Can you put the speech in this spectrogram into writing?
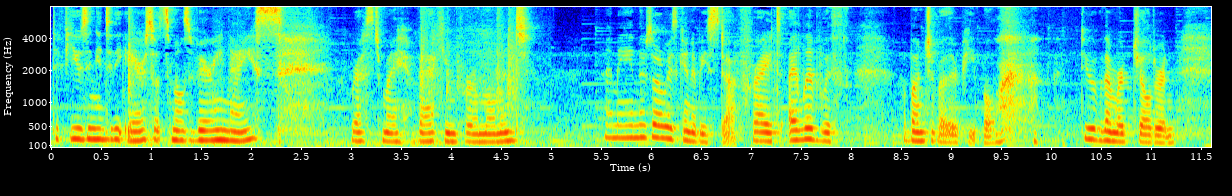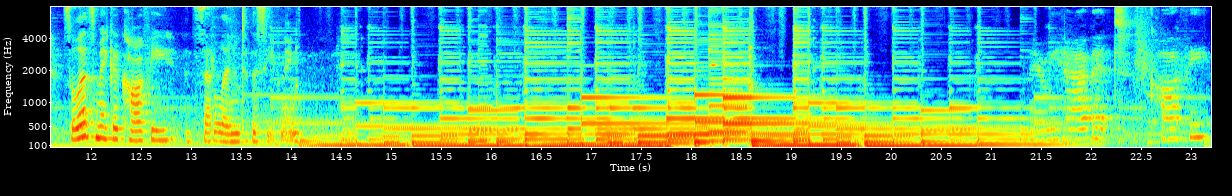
diffusing into the air so it smells very nice. Rest my vacuum for a moment. I mean, there's always gonna be stuff, right? I live with a bunch of other people. Two of them are children. So let's make a coffee and settle into this evening. There we have it, coffee.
